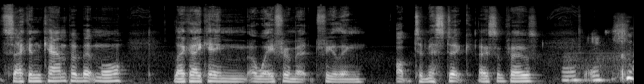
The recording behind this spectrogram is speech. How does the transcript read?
second camp a bit more. Like I came away from it feeling optimistic, I suppose. Okay.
